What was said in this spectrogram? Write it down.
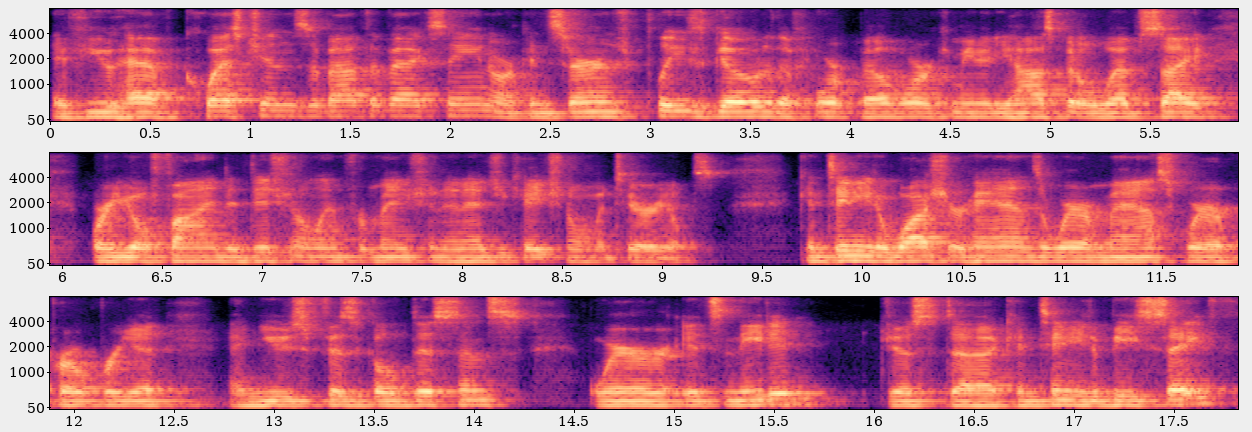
If you have questions about the vaccine or concerns, please go to the Fort Belvoir Community Hospital website where you'll find additional information and educational materials. Continue to wash your hands, wear a mask where appropriate, and use physical distance where it's needed. Just uh, continue to be safe.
